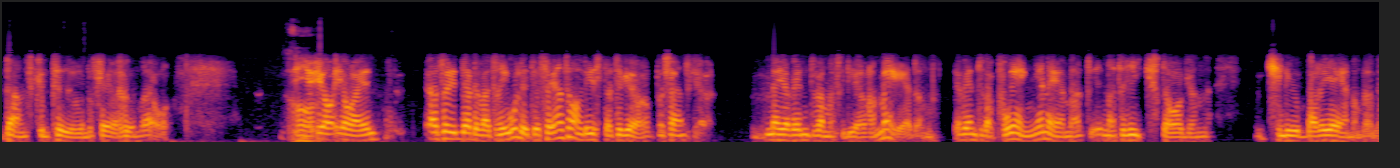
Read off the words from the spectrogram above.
dansk kultur under flera hundra år. Ja. Jag, jag är, alltså det hade varit roligt att se en sån lista tycker jag på svenska. Men jag vet inte vad man skulle göra med den. Jag vet inte vad poängen är med att, med att riksdagen klubbar igenom den.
